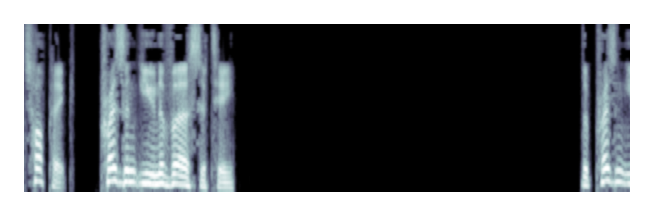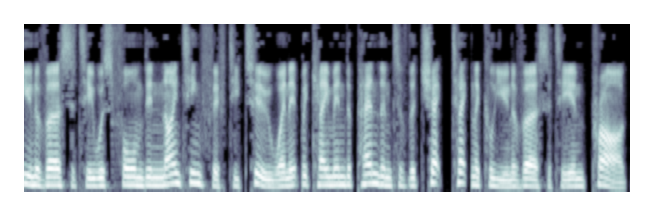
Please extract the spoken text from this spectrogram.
Topic: Present university. The present university was formed in 1952 when it became independent of the Czech Technical University in Prague.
